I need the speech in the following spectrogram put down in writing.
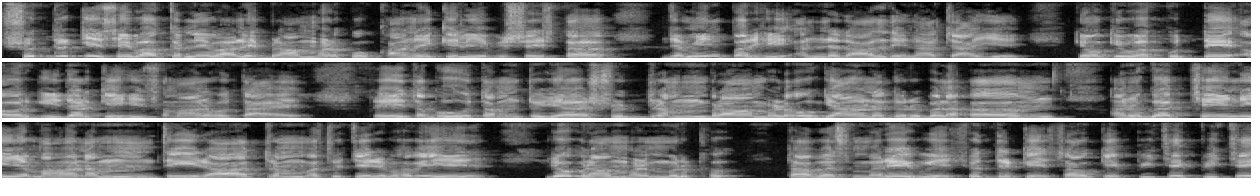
शुद्र की सेवा करने वाले ब्राह्मण को खाने के लिए विशेषतः ज़मीन पर ही अन्न डाल देना चाहिए। क्योंकि वह कुत्ते और गीदड़ के ही समान होता है। प्रेतभूतम तो यह शुद्रम ब्राह्मणो ज्ञान दुर्बल। अनुगछे नियमानम त्रिरात्रम असुचिर्भवे जो ब्राह्मण मूर्ख था बस मरे हुए शुद्र के सौ के पीछे पीछे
